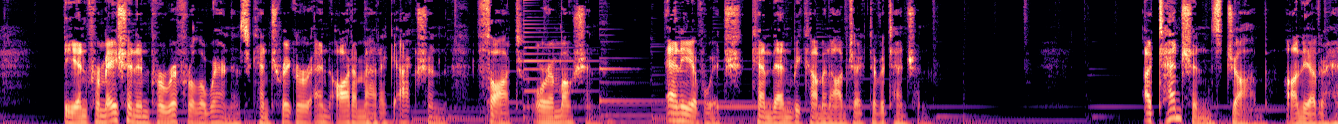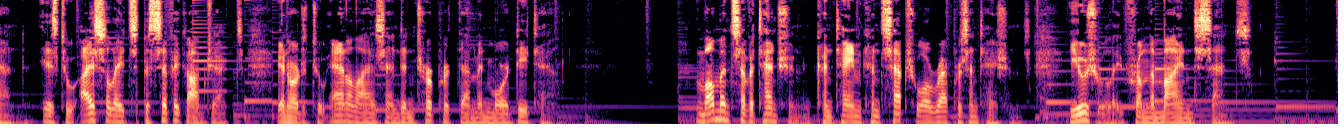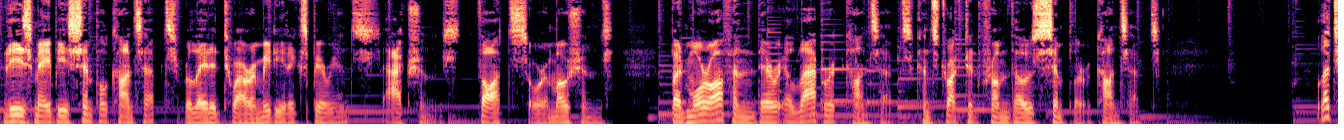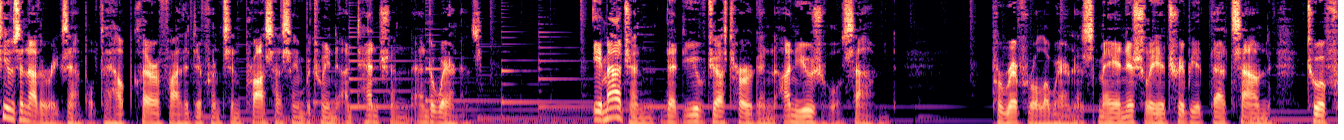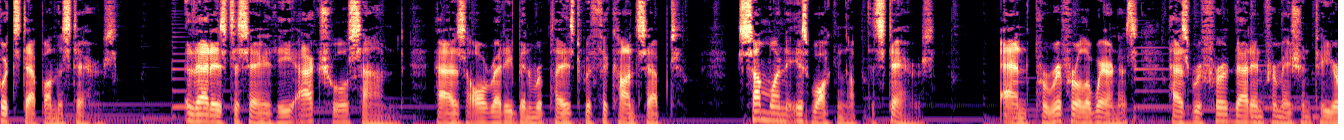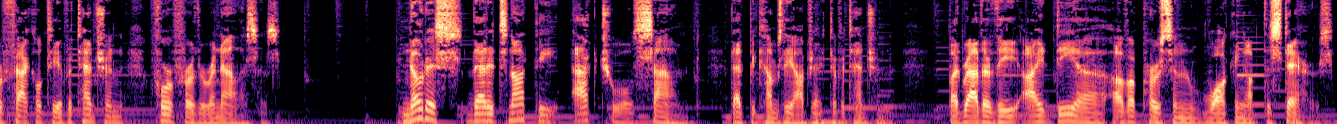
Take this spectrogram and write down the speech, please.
the information in peripheral awareness can trigger an automatic action, thought, or emotion, any of which can then become an object of attention. Attention's job, on the other hand, is to isolate specific objects in order to analyze and interpret them in more detail. Moments of attention contain conceptual representations, usually from the mind sense. These may be simple concepts related to our immediate experience, actions, thoughts, or emotions, but more often they're elaborate concepts constructed from those simpler concepts. Let's use another example to help clarify the difference in processing between attention and awareness. Imagine that you've just heard an unusual sound. Peripheral awareness may initially attribute that sound to a footstep on the stairs. That is to say, the actual sound has already been replaced with the concept someone is walking up the stairs, and peripheral awareness has referred that information to your faculty of attention for further analysis. Notice that it's not the actual sound that becomes the object of attention but rather the idea of a person walking up the stairs.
